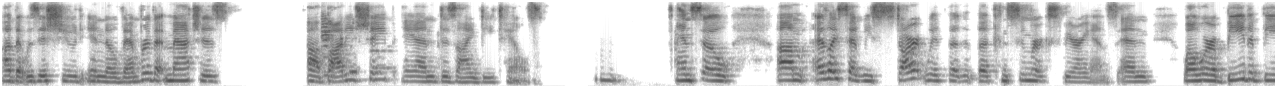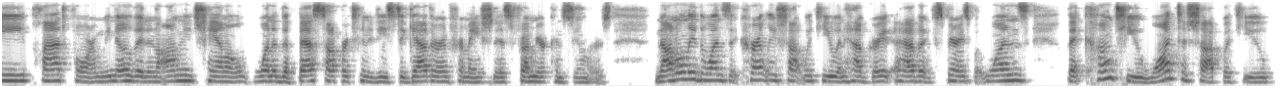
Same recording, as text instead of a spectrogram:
uh, that was issued in November that matches uh, body shape and design details. Mm -hmm. And so um, as I said, we start with the, the consumer experience. And while we're a B2B platform, we know that in omni-channel, one of the best opportunities to gather information is from your consumers. Not only the ones that currently shop with you and have great have an experience, but ones that come to you, want to shop with you,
